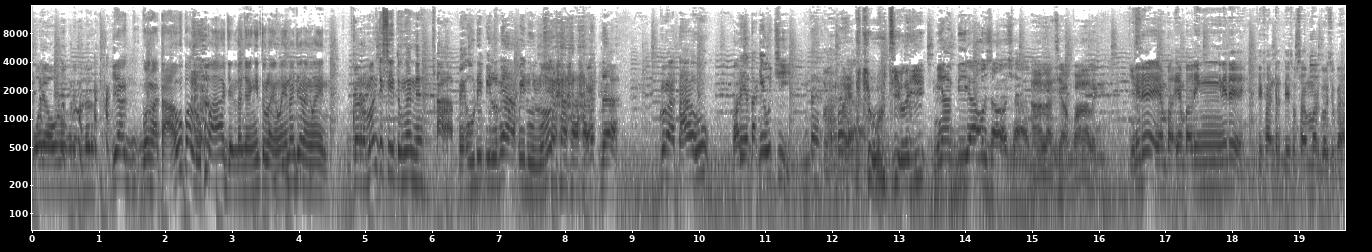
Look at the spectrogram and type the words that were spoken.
Wah ya Allah, ngeri bener. ya gue nggak tahu pak lupa. Jangan tanya yang itu lah, yang lain aja yang lain. Bukan romantis hitungannya. Ah, PUD filmnya apa dulu? Eh, dah. Gue nggak tahu. Maria Takeuchi. Bentar, apa ya? Uji lagi. Miyabia Ozawa siapa? Alah siapa lagi? Ini deh, yang pa- yang paling ini deh, 500 Days of Summer gue suka.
